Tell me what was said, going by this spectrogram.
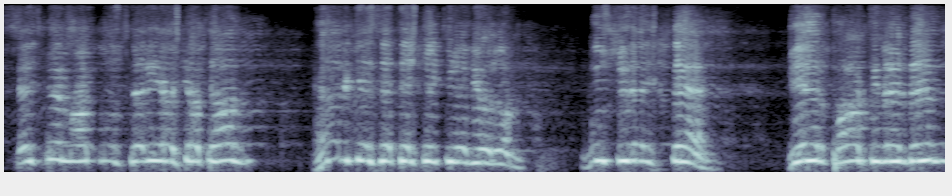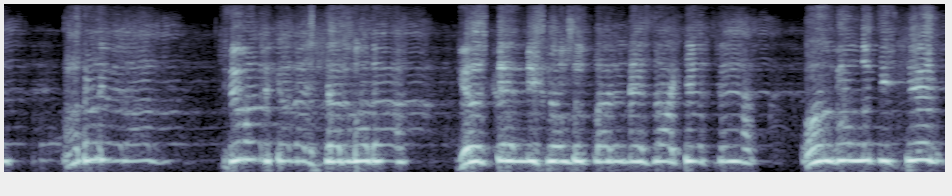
seçim atmosferi yaşatan herkese teşekkür ediyorum. Bu süreçte diğer partilerden aday olan tüm arkadaşlarıma da göstermiş oldukları nezaket ve olgunluk için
